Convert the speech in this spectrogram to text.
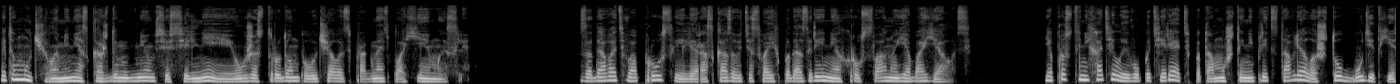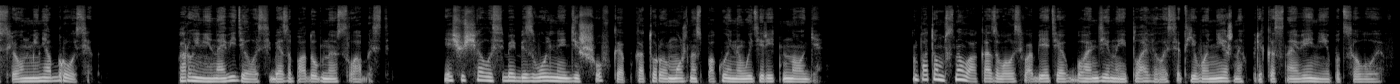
Это мучило меня с каждым днем все сильнее, и уже с трудом получалось прогнать плохие мысли — Задавать вопросы или рассказывать о своих подозрениях Руслану я боялась. Я просто не хотела его потерять, потому что не представляла, что будет, если он меня бросит. Порой ненавидела себя за подобную слабость. Я ощущала себя безвольной дешевкой, об которую можно спокойно вытереть ноги. Но потом снова оказывалась в объятиях блондина и плавилась от его нежных прикосновений и поцелуев,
